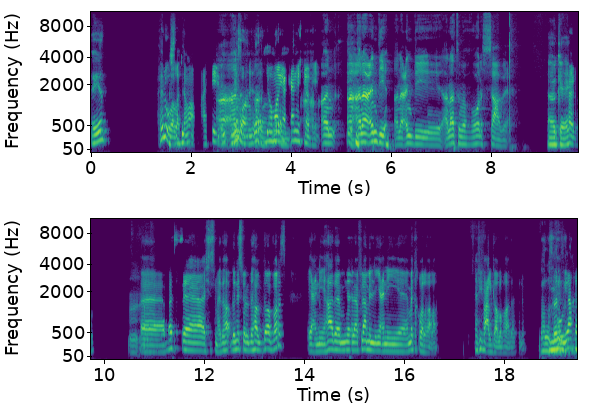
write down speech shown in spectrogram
إيه؟ حلو والله تمام. عتيب آه، مرة- مرة- بدون مرة مرة. كان مشابهين أنا أنا عندي أنا عندي Anatomy of Fall السابع. okay. حلو. آه بس آه شو اسمه ده- بالنسبة ل The Holdovers يعني هذا من الأفلام اللي يعني آه، ما تقبل غلط. خفيف على القلب هذا الفيلم. والله من-. وياخذ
